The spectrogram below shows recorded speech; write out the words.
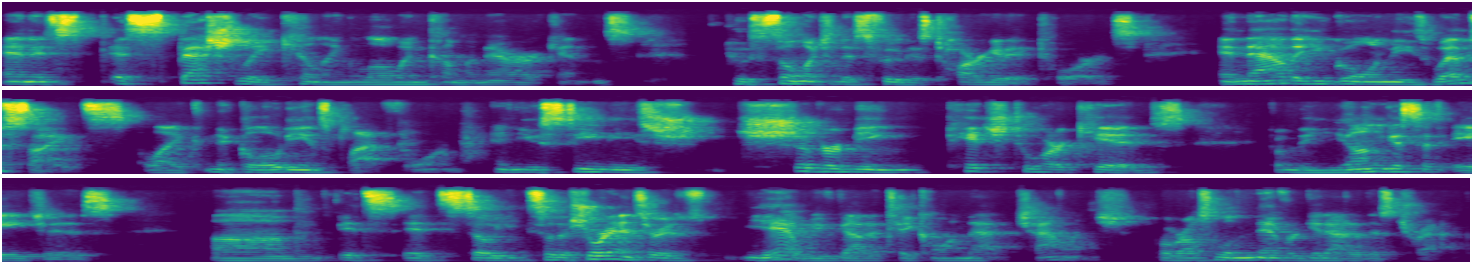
And it's especially killing low income Americans who so much of this food is targeted towards. And now that you go on these websites like Nickelodeon's platform and you see these sh- sugar being pitched to our kids from the youngest of ages, um, it's it's so so the short answer is yeah, we've got to take on that challenge, or else we'll never get out of this trap.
